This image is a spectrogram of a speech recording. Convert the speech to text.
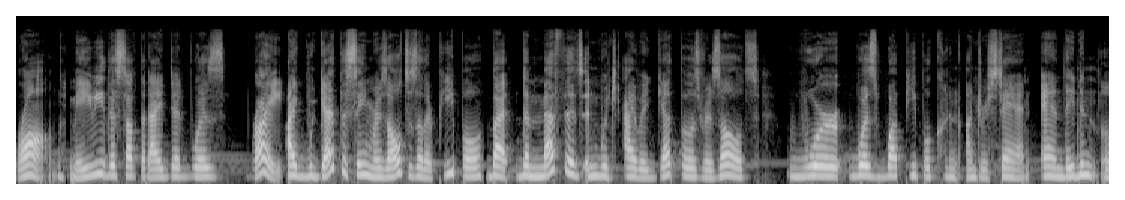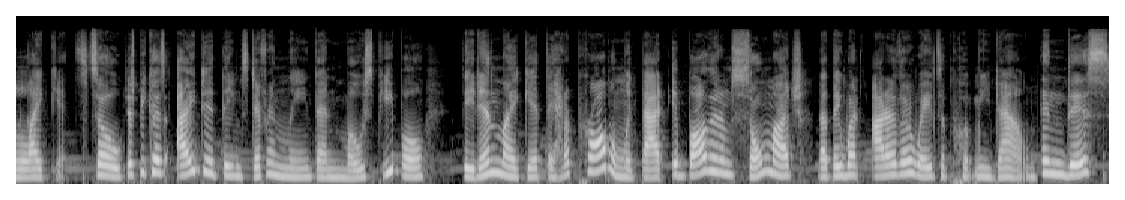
wrong. Maybe the stuff that I did was right. I would get the same results as other people, but the methods in which I would get those results were was what people couldn't understand and they didn't like it. So just because I did things differently than most people they didn't like it, they had a problem with that. It bothered them so much that they went out of their way to put me down. And this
